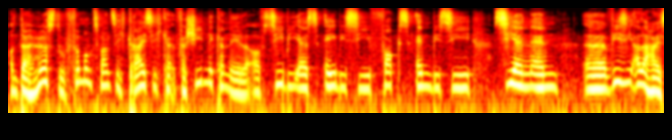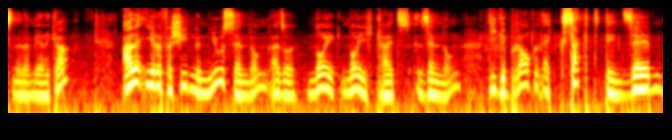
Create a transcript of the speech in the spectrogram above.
Und da hörst du 25, 30 ka verschiedene Kanäle auf CBS, ABC, Fox, NBC, CNN, äh, wie sie alle heißen in Amerika. Alle ihre verschiedenen News-Sendungen, also Neu Neuigkeitssendungen, die gebrauchen exakt denselben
